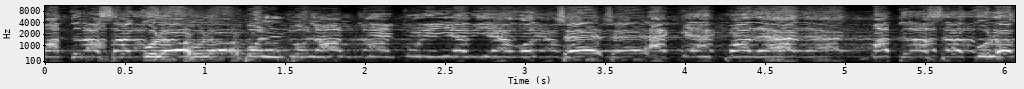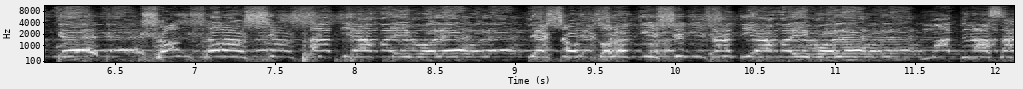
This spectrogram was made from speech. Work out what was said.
মাদ্রাসা গুলো বুলবুলান দিয়ে গুড়িয়ে দেওয়া হচ্ছে, একের পর এক মাদ্রাসা গুলোকে সংসার শিক্ষা দেওয়া হয় বলে দেশগুলোকে শিক্ষা দেওয়া হয় বলে মাদ্রাসা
